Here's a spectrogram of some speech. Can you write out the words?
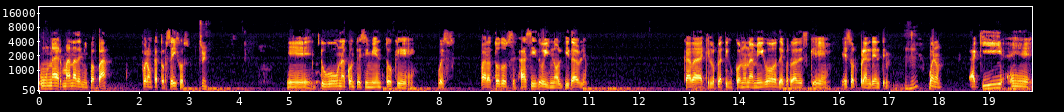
una hermana de mi papá, fueron 14 hijos. Sí. Eh, tuvo un acontecimiento que, pues, para todos ha sido inolvidable cada que lo platico con un amigo, de verdad es que es sorprendente. Bueno, aquí eh,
